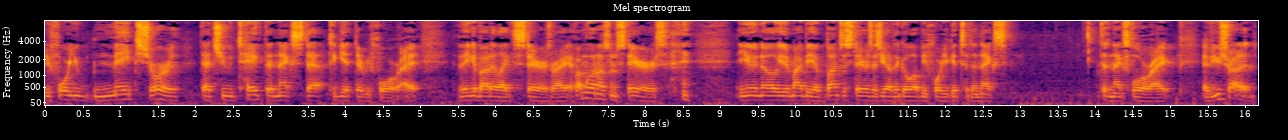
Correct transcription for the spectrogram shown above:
before you make sure that you take the next step to get there before, right? Think about it like stairs, right? If I'm going up some stairs, you know there might be a bunch of stairs that you have to go up before you get to the next to the next floor, right? If you try to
